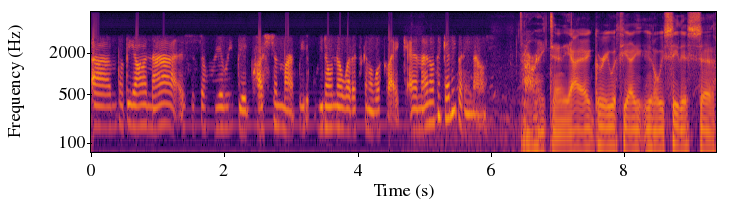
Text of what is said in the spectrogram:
Um, but beyond that, it's just a really big question mark. We, we don't know what it's going to look like, and I don't think anybody knows. All right, yeah, I agree with you. I, you know, we see this. Uh,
